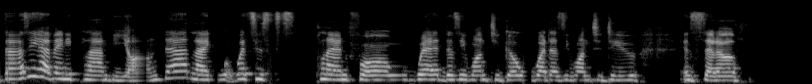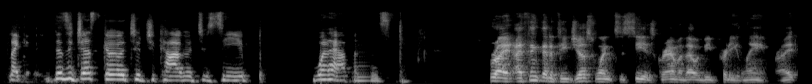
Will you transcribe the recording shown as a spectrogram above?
does he have any plan beyond that? Like, what's his plan for where does he want to go? What does he want to do instead of like, does he just go to Chicago to see what happens? Right. I think that if he just went to see his grandma, that would be pretty lame, right?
